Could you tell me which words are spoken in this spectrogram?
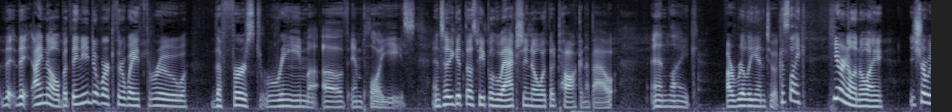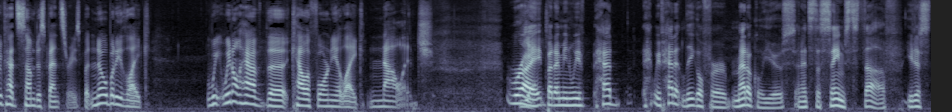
they, they, i know but they need to work their way through the first ream of employees until you get those people who actually know what they're talking about and like are really into it because like here in illinois sure we've had some dispensaries but nobody like we, we don't have the california like knowledge Right, yet. but I mean we've had we've had it legal for medical use and it's the same stuff. You just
